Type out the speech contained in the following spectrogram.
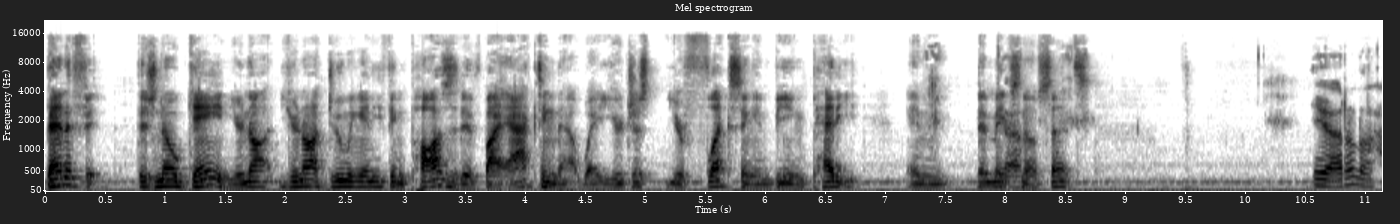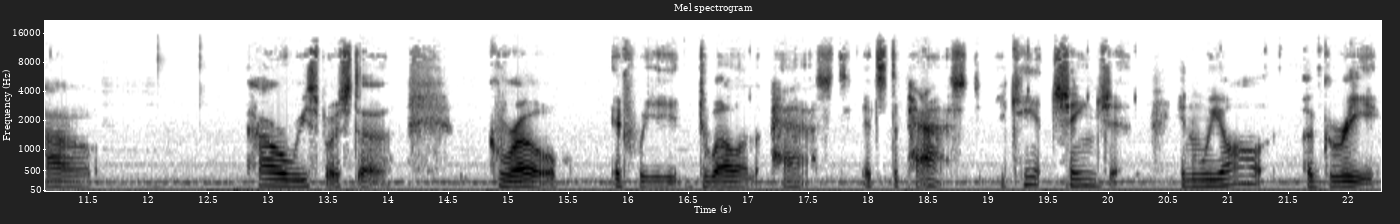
benefit. There's no gain. You're not you're not doing anything positive by acting that way. You're just you're flexing and being petty and that makes yeah. no sense. Yeah, I don't know how how are we supposed to grow if we dwell on the past? It's the past. You can't change it. And we all agree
